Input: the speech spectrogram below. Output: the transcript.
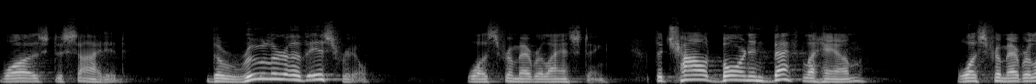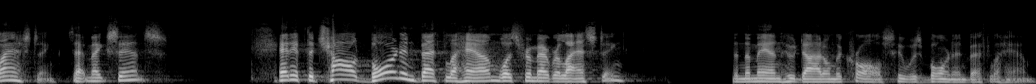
was decided. The ruler of Israel was from everlasting. The child born in Bethlehem was from everlasting. Does that make sense? And if the child born in Bethlehem was from everlasting, then the man who died on the cross, who was born in Bethlehem,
